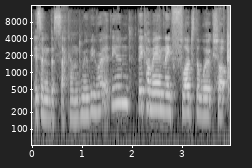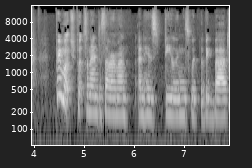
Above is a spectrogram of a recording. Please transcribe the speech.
It's in the second movie, right at the end. They come in, they flood the workshop. Pretty much puts an end to Saruman and his dealings with the big bad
